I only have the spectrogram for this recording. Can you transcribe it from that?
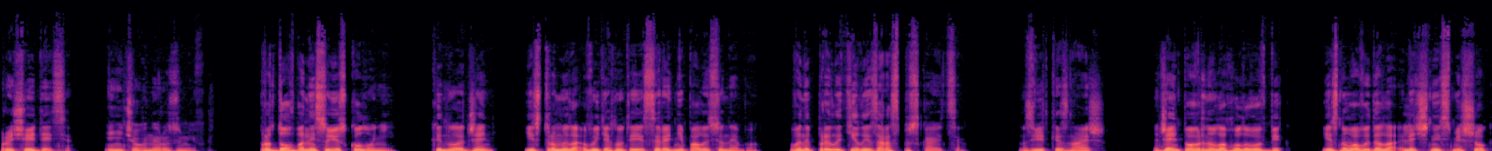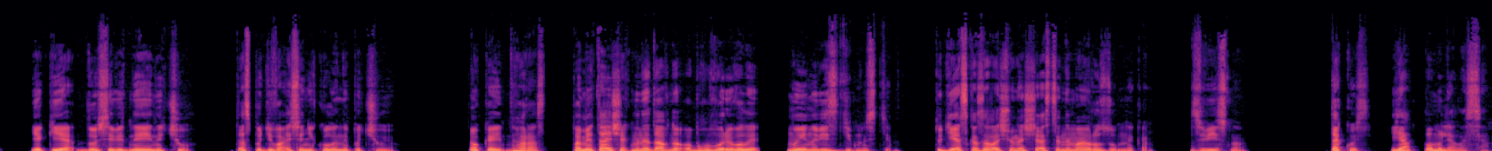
Про що йдеться? Я нічого не розумів. Продовбаний союз колоній, кинула Джейн і стромила витягнути середній палець у небо. Вони прилетіли і зараз спускаються. Звідки знаєш? Джейн повернула голову вбік і знову видала лячний смішок, який я досі від неї не чув, та сподіваюся, ніколи не почую. Окей, гаразд. Пам'ятаєш, як ми недавно обговорювали мої нові здібності? Тоді я сказала, що, на щастя, немає розумника. Звісно. Так ось я помилялася.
